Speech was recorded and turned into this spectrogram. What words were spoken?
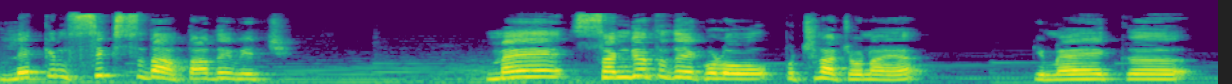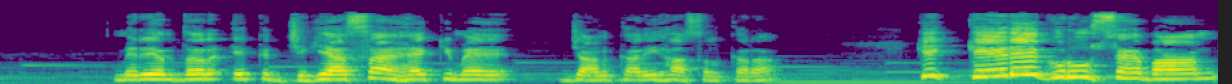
ਲੇਕਿਨ ਸਿੱਖ ਸਿਧਾਂਤਾਂ ਦੇ ਵਿੱਚ ਮੈਂ ਸੰਗਤ ਦੇ ਕੋਲੋਂ ਪੁੱਛਣਾ ਚਾਹੁੰਦਾ ਆ ਕਿ ਮੈਂ ਇੱਕ, ਮੇਰੇ ਅੰਦਰ ਇੱਕ ਜਿਗਿਆਸਾ ਹੈ ਕਿ ਮੈਂ ਜਾਣਕਾਰੀ ਹਾਸਲ ਕਰਾਂ ਕਿ ਕਿਹੜੇ ਗੁਰੂ ਸਹਿਬਾਨ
